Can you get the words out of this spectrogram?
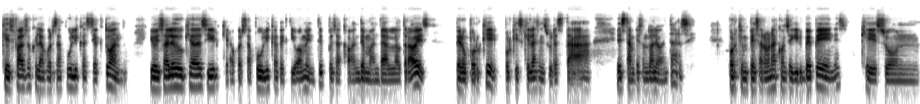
que es falso que la fuerza pública esté actuando. Y hoy sale Duque a decir que la fuerza pública efectivamente, pues acaban de mandarla otra vez. ¿Pero por qué? Porque es que la censura está, está empezando a levantarse. Porque empezaron a conseguir VPNs, que son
